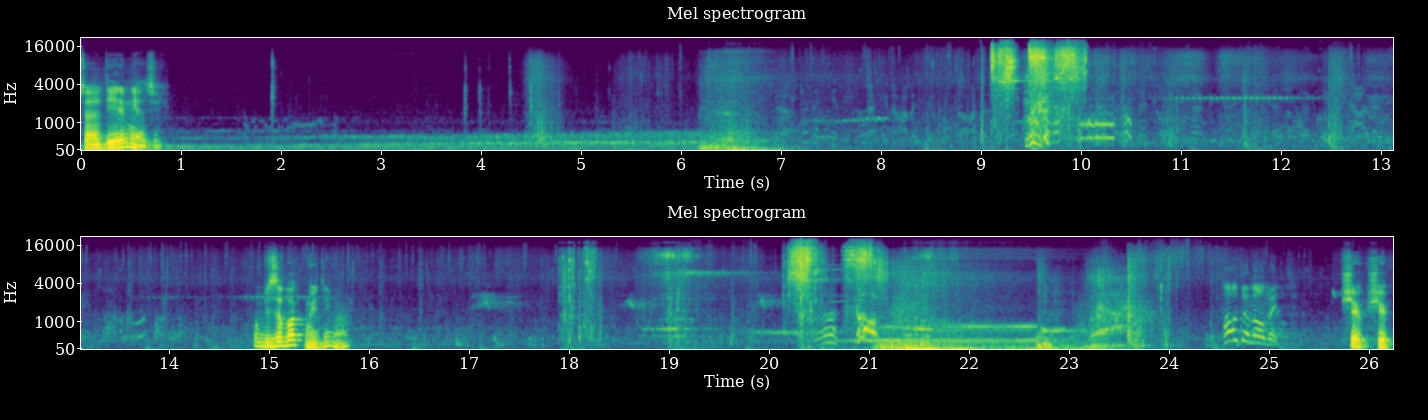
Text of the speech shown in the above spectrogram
Sefer diğeri mi gelecek? Bu bize bakmıyor değil mi? Hold a moment. Bir şey yok, bir şey yok.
